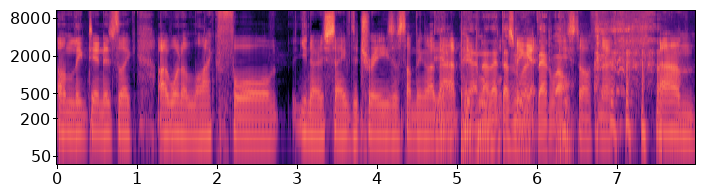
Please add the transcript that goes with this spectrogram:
on LinkedIn. It's like, I want to like for, you know, save the trees or something like Yeah, that. yeah, no, that doesn't work that well. Pissed off, no. um,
